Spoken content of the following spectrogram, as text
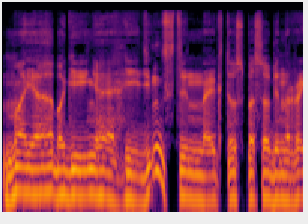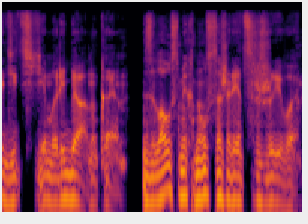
«Моя богиня — единственная, кто способен родить ему ребенка», — зло усмехнулся жрец живо.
